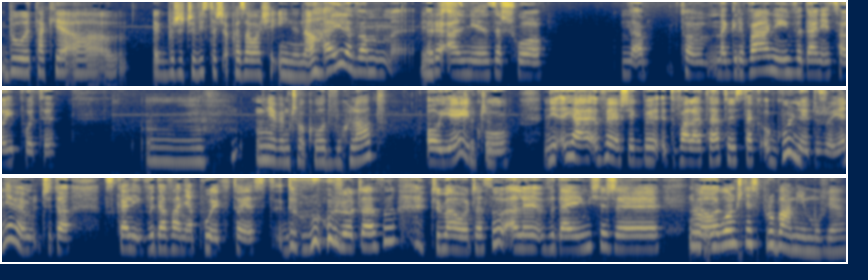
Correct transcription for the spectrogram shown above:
były takie, a jakby rzeczywistość okazała się inna. A ile wam więc... realnie zeszło na to nagrywanie i wydanie całej płyty? Mm, nie wiem, czy około dwóch lat. Ojejku. Nie, ja, wiesz, jakby dwa lata to jest tak ogólnie dużo. Ja nie wiem, czy to w skali wydawania płyt to jest dużo czasu, czy mało czasu, ale wydaje mi się, że... No, no łącznie z próbami mówię.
